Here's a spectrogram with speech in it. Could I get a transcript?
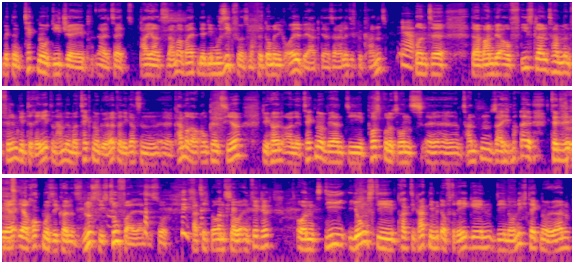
mit einem Techno-DJ halt seit ein paar Jahren zusammenarbeiten, der die Musik für uns macht, der Dominik Eulberg, der ist ja relativ bekannt. Ja. Und äh, da waren wir auf Island, haben einen Film gedreht und haben immer Techno gehört, weil die ganzen äh, Kameraonkels hier, die hören alle Techno, während die Postproduktionstanten, äh, sag ich mal, eher, eher Rockmusik hören. Das ist lustig, Zufall. Das ist so, hat sich bei uns so entwickelt. Und die Jungs, die Praktikanten, die mit auf Dreh gehen, die noch nicht Techno hören,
